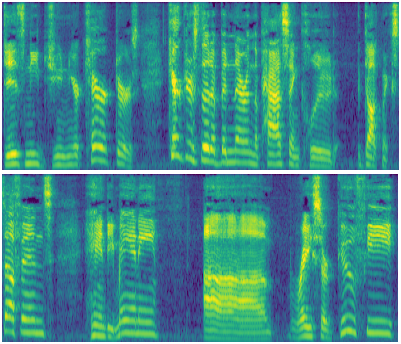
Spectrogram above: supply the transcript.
Disney Junior characters. Characters that have been there in the past include Doc McStuffins, Handy Manny, uh, Racer Goofy,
